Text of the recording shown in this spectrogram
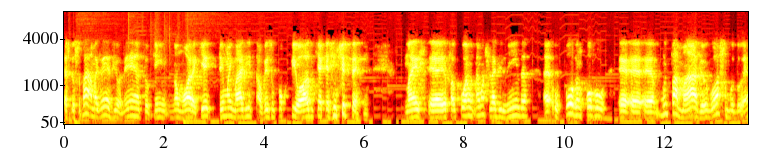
as pessoas, ah, mas é violento. Quem não mora aqui tem uma imagem talvez um pouco pior do que a que a gente tem. Mas é, eu falo, pô, é, é uma cidade linda. É, o povo é um povo é, é, é, muito amável. Eu gosto do. É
